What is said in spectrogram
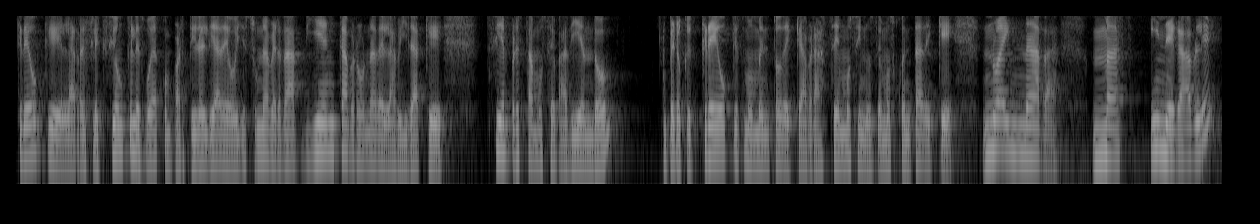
Creo que la reflexión que les voy a compartir el día de hoy es una verdad bien cabrona de la vida que siempre estamos evadiendo pero que creo que es momento de que abracemos y nos demos cuenta de que no hay nada más innegable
